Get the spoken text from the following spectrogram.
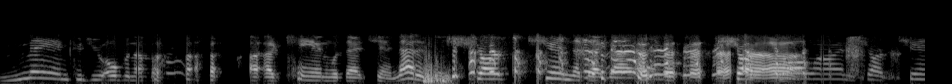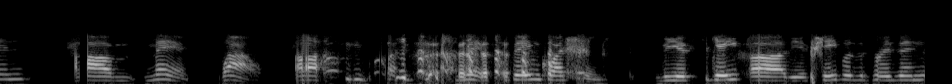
man, could you open up a, a, a can with that chin? That is a sharp chin that that guy has. Sharp jawline, a sharp chin. Um, man, wow. Um, but Nick, same question. The escape, uh, the escape of the prison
